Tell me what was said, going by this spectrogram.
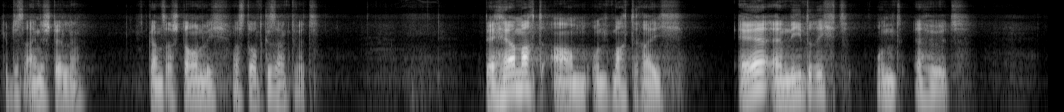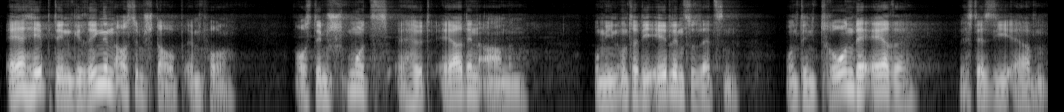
gibt es eine Stelle, ganz erstaunlich, was dort gesagt wird. Der Herr macht arm und macht reich. Er erniedrigt und erhöht. Er hebt den Geringen aus dem Staub empor. Aus dem Schmutz erhöht er den Armen, um ihn unter die Edlen zu setzen. Und den Thron der Ehre lässt er sie erben.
